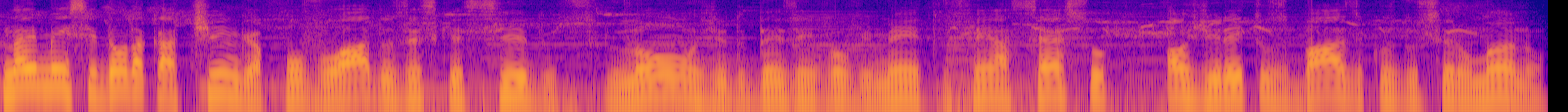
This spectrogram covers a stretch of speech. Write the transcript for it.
Na imensidão da Caatinga, povoados esquecidos, longe do desenvolvimento, sem acesso aos direitos básicos do ser humano,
